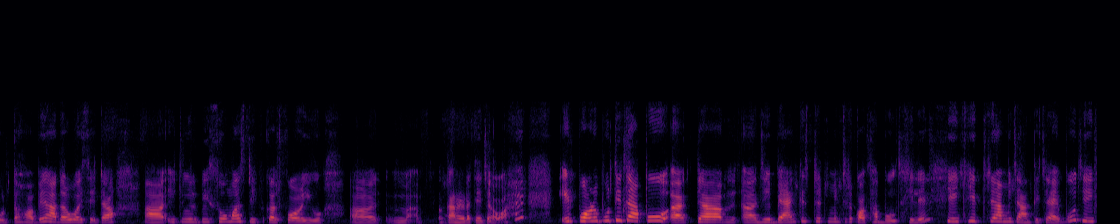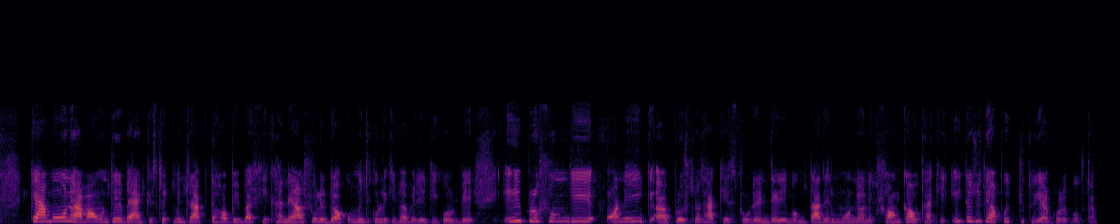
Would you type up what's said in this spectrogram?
করতে হবে। আদারওয়াইজ এটা it will be so much difficult for you কানাডাতে যাওয়া। হ্যাঁ? এর পরবর্তীতে আপু একটা যে ব্যাংক স্টেটমেন্টের কথা বলছিলেন, সেই ক্ষেত্রে আমি জানতে চাইব যে কেমন অ্যামাউন্ট এর ব্যাংক স্টেটমেন্ট রাখতে হবে বা সেখানে আসলে ডকুমেন্টগুলো কীভাবে রেডি করবে? এই প্রসঙ্গে অনেক প্রশ্ন থাকে স্টুডেন্টদের এবং তাদের মনে অনেক শঙ্কাও থাকে। এটা যদি আপু একটু ক্লিয়ার করে বলতেন।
